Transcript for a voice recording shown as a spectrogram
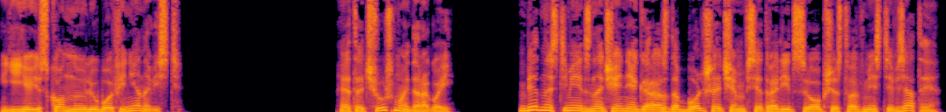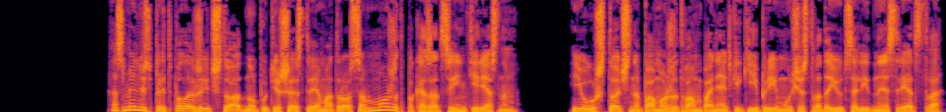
ее исконную любовь и ненависть. Это чушь, мой дорогой. Бедность имеет значение гораздо большее, чем все традиции общества вместе взятые. Осмелюсь предположить, что одно путешествие матросом может показаться интересным, и уж точно поможет вам понять, какие преимущества дают солидные средства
